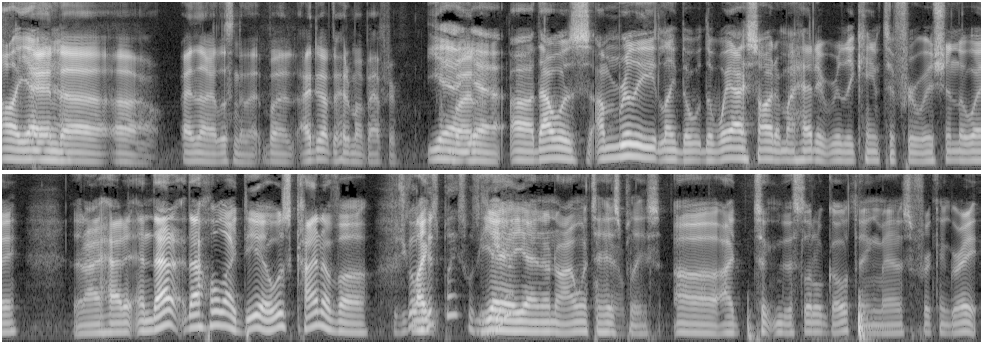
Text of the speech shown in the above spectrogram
Oh yeah, and yeah. uh, uh, and then I listened to that, but I do have to hit him up after. Yeah, But- yeah. Uh, that was. I'm really like the the way I saw it in my head. It really came to fruition the way that I had it, and that that whole idea was kind of a. Did you go like, to his place? Was he yeah, here? yeah. No, no. I went to his place. Uh, I took this little go thing, man. It's freaking great.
